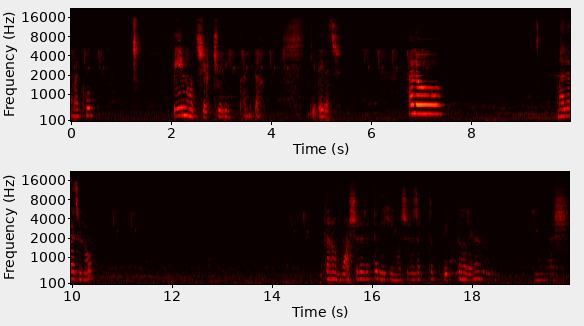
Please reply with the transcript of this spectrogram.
আমার খুব পেন হচ্ছে অ্যাকচুয়ালি এখানটা কেটে গেছে হ্যালো ভালো আছে গো দাঁড়াও ময়শ্চারাইজারটা দেখি ময়শ্চারাইজারটা দেখতে হবে না নিয়ে আসি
